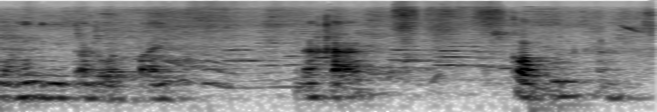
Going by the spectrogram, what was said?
หวังดีตลอดไปนะคะ ขอบคุณค่ะ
